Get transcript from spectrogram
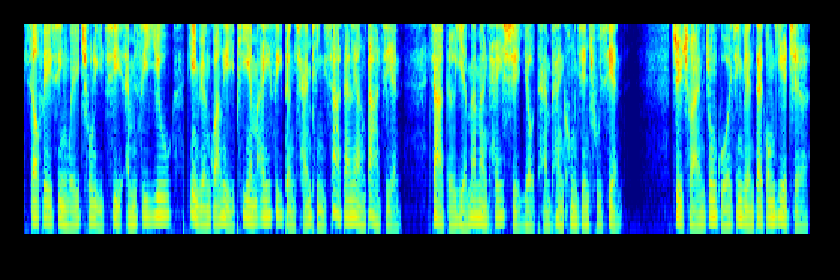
消费性微处理器 MCU、电源管理 PMIC 等产品下单量大减，价格也慢慢开始有谈判空间出现。据传，中国晶圆代工业者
